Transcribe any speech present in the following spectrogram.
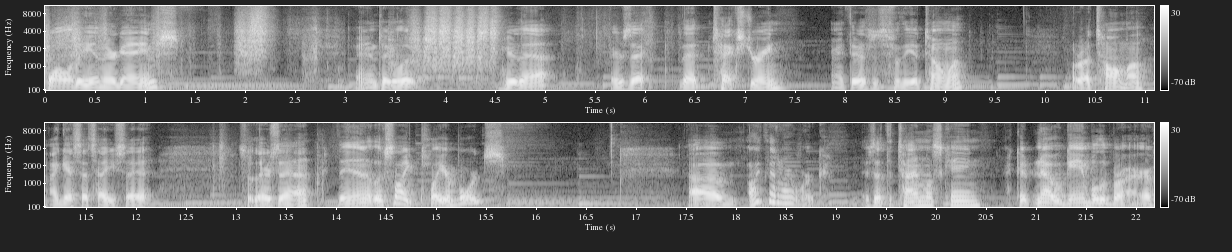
quality in their games. And take a look. Hear that? There's that, that texturing right there. This is for the Atoma. Or Atoma. I guess that's how you say it. So there's that. Then it looks like player boards. Um, I like that artwork. Is that the Timeless King? I could no Gambal the Briar,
